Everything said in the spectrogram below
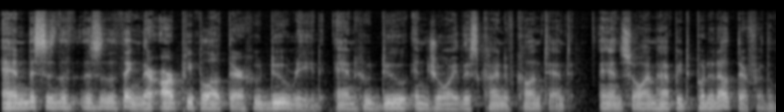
And this is the this is the thing. There are people out there who do read and who do enjoy this kind of content, and so I'm happy to put it out there for them.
